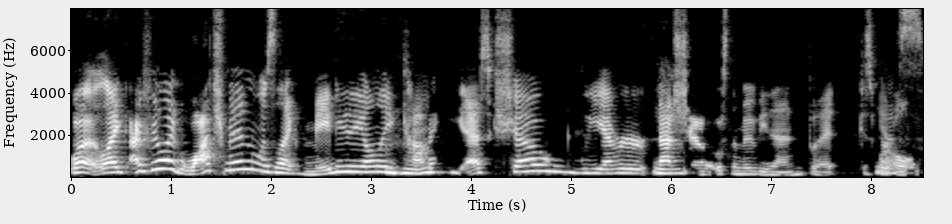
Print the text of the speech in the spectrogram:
Well, like I feel like Watchmen was like maybe the only Mhm. comic esque show we ever not Yeah. show it was the movie then, but because we're Yes. old.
